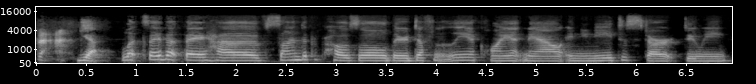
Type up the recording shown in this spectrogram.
that. yeah, let's say that they have signed the proposal. They're definitely a client now, and you need to start doing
